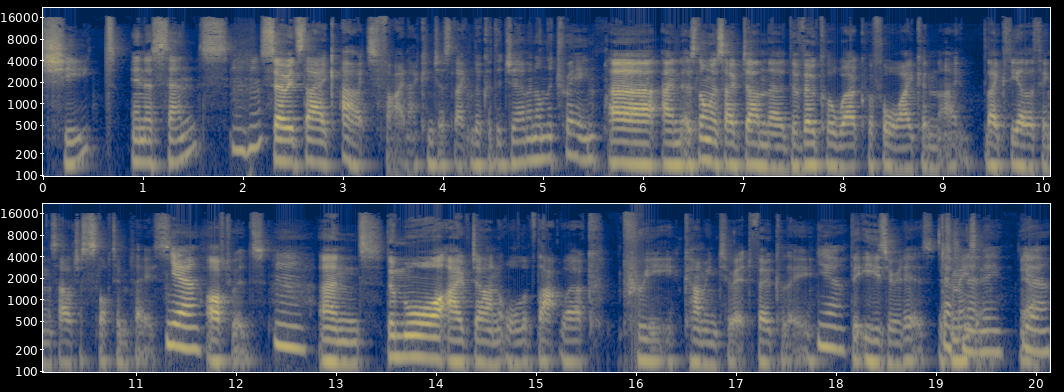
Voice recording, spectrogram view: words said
cheat in a sense Mm-hmm. so it's like, oh, it's fine. I can just like look at the German on the train, uh, and as long as I've done the the vocal work before, I can I like the other things. I'll just slot in place Yeah. afterwards. Mm. And the more I've done all of that work pre coming to it vocally, Yeah. the easier it is. It's Definitely. amazing. Yeah. Yeah.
